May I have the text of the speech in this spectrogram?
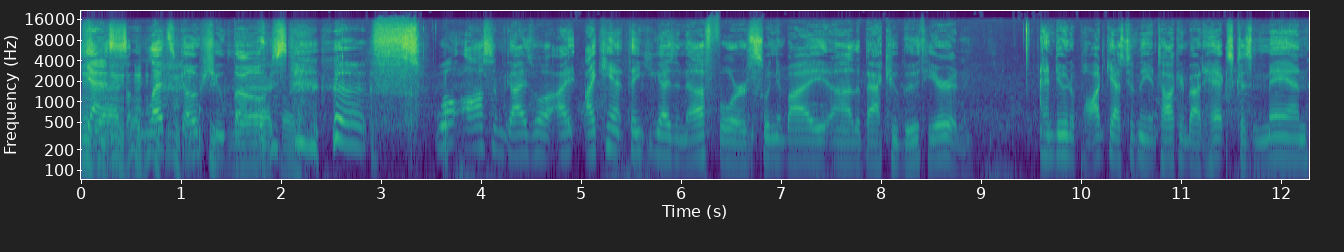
yes, let's go shoot bows." Exactly. well, awesome, guys. Well, I, I can't thank you guys enough for swinging by uh, the Bakcou booth here and and doing a podcast with me and talking about HECS. Because man,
